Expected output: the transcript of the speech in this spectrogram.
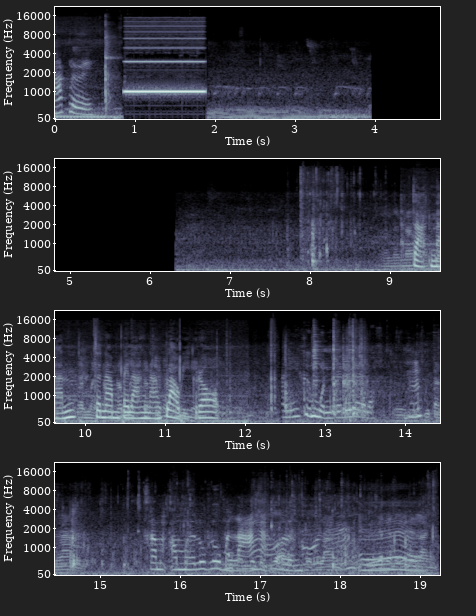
ฮักเลย จากนั้นจะนำไปล้างน้ำเปล่าอีกรอบ อันนี้คือหมุนไปเรื่อยๆเหรอคะที่การล่างคำเอามือรูปๆมันล้างอะเอิญเออ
